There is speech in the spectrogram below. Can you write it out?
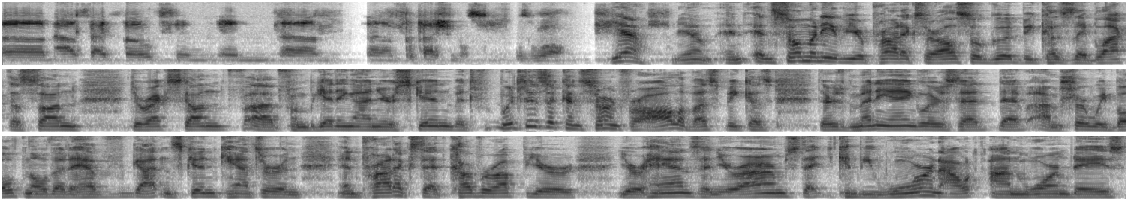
um, outside folks and, and um, uh, professionals as well. Yeah, yeah, and and so many of your products are also good because they block the sun, direct sun uh, from getting on your skin, but which is a concern for all of us because there's many anglers that that I'm sure we both know that have gotten skin cancer and and products that cover up your your hands and your arms that can be worn out on warm days.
